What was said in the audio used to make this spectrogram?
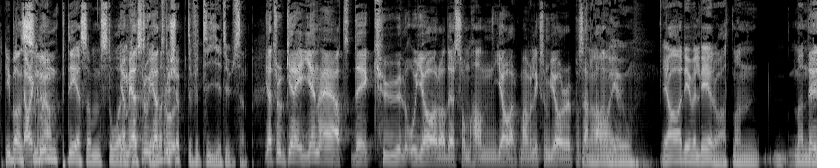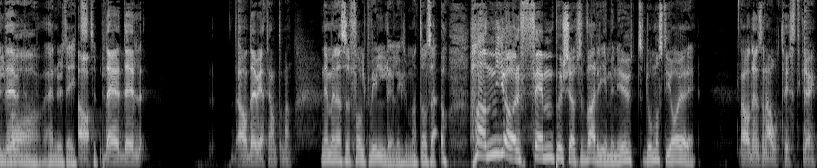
Det är bara en Ja, det slump det som står Ja, i men kostschemat du tror- köpte för 10 000. Jag tror grejen är att det är kul att göra det som han gör. Man vill liksom göra det på sättet Ja, han gör. Ja, det är väl det då. Att man, man Det- vill det- vara Andrew Tate Ja, typ. det, det, ja, det vet jag inte men. Nej men alltså folk vill det liksom. Att de säger oh, han gör fem pushups varje minut, då måste jag göra det. Ja, det är en sån här autistgrej.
